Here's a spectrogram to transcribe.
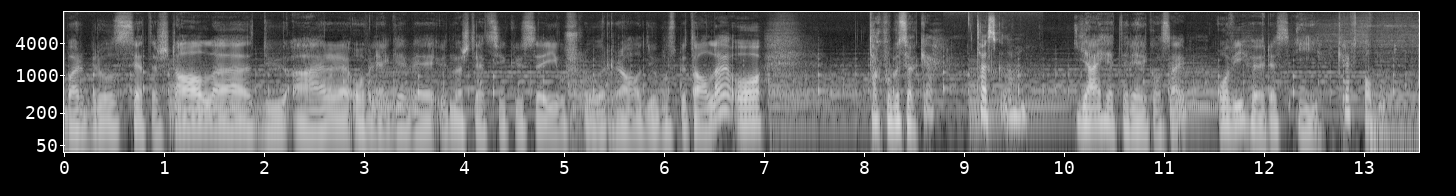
Barbro Setersdal. Eh, du er overlege ved Universitetssykehuset i Oslo, Radiumhospitalet. Og takk for besøket. Takk skal du ha. Jeg heter Erik Aasheim, og vi høres i Kreftpodden.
